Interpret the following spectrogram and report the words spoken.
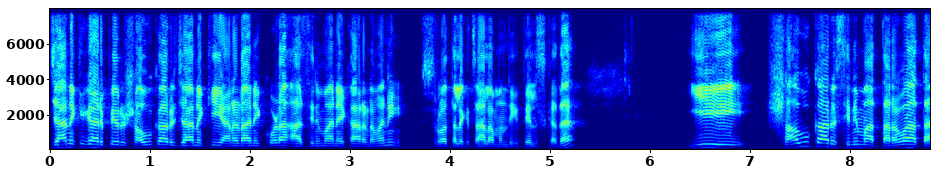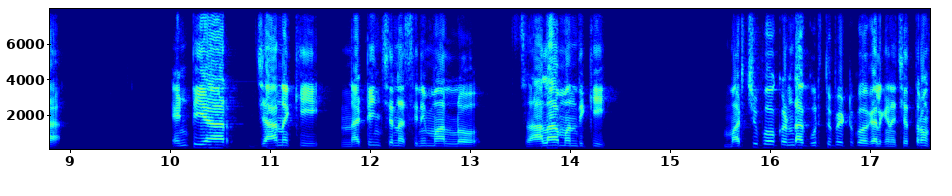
జానకి గారి పేరు షావుకారు జానకి అనడానికి కూడా ఆ సినిమానే కారణమని శ్రోతలకు చాలా మందికి తెలుసు కదా. ఈ షావుకారు సినిమా తర్వాత ఎన్టీఆర్ జానకి నటించిన సినిమాల్లో చాలామందికి మర్చిపోకుండా గుర్తుపెట్టుకోగలిగిన చిత్రం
